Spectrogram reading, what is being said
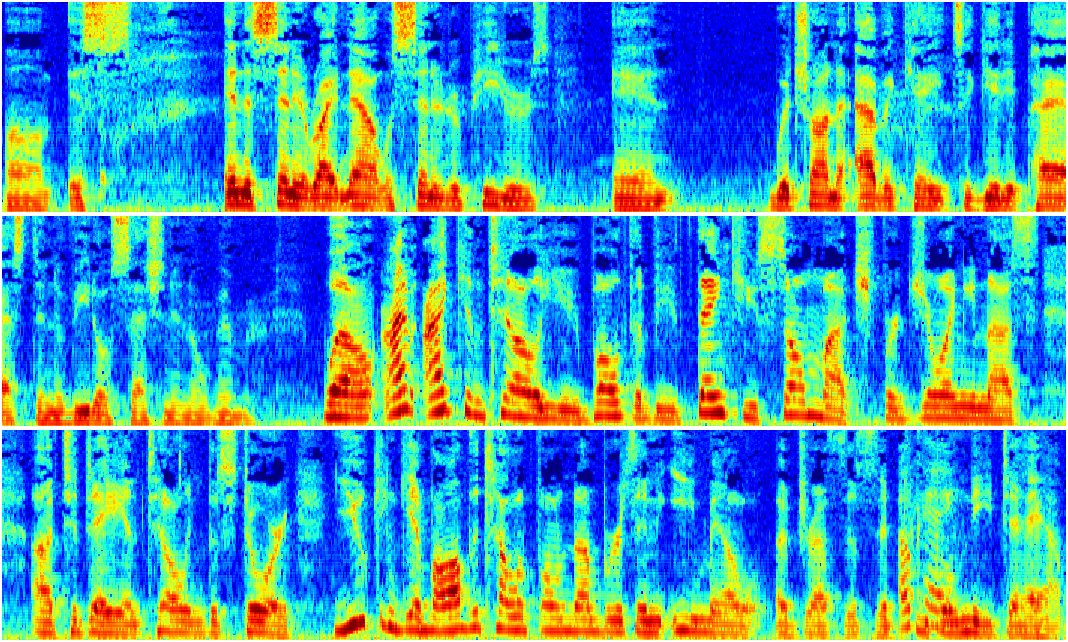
Um, it's in the Senate right now with Senator Peters, and we're trying to advocate to get it passed in the veto session in November. Well, I, I, can tell you, both of you, thank you so much for joining us uh, today and telling the story. You can give all the telephone numbers and email addresses that okay. people need to have.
